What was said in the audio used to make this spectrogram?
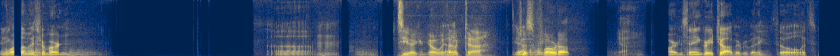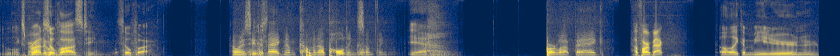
Any What- comments from Martin? Uh, hmm See if I can go Yeah. without. Uh, yeah, Just float up. Yeah. Martin saying great job, everybody. So let's we'll, thanks, Round of So far. applause, team. so far. I want to see the Magnum coming up holding something. Yeah, Burlap bag. How far back? oh, like a meter and.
